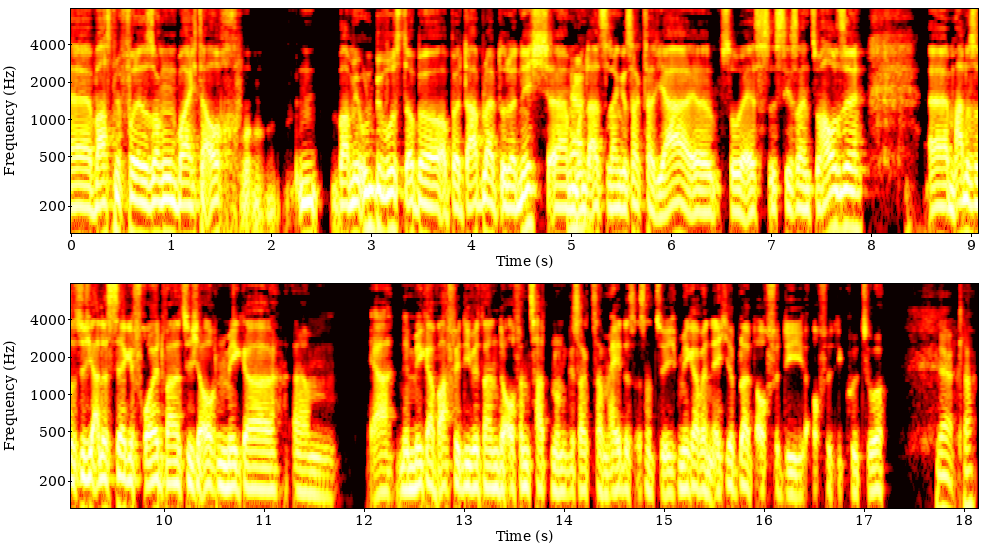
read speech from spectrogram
äh, war es mir vor der Saison, war ich da auch, war mir unbewusst, ob er, ob er da bleibt oder nicht. Ähm, ja. Und als er dann gesagt hat, ja, äh, so es ist hier sein Zuhause, ähm, hat uns natürlich alles sehr gefreut, war natürlich auch ein mega, ähm, ja, eine mega Waffe, die wir dann in der Offense hatten und gesagt haben, hey, das ist natürlich mega, wenn er hier bleibt, auch für die, auch für die Kultur. Ja, klar.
